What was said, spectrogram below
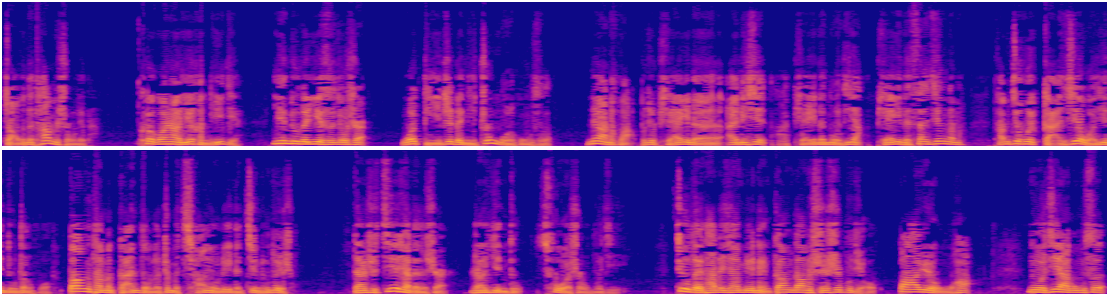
掌握在他们手里边。客观上也很理解，印度的意思就是我抵制了你中国的公司，那样的话不就便宜了爱立信啊，便宜了诺基亚，便宜了三星了吗？他们就会感谢我印度政府帮他们赶走了这么强有力的竞争对手，但是接下来的事儿让印度措手不及。就在他这项命令刚刚实施不久，八月五号，诺基亚公司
